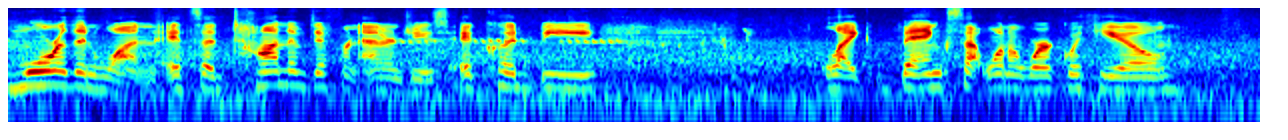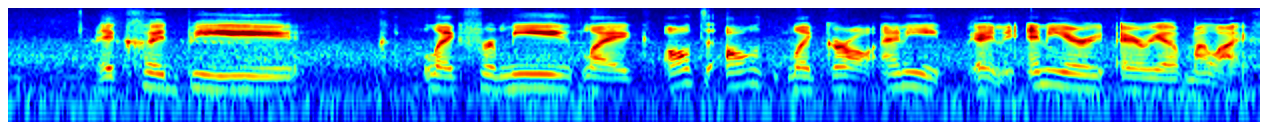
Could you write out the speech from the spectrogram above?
more than one. It's a ton of different energies. It could be like banks that want to work with you. It could be like for me, like all, all like girl, any, any, any area of my life.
